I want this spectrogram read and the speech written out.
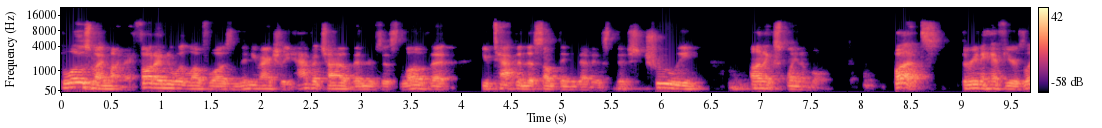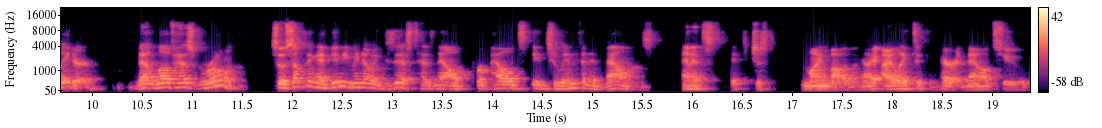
blows my mind. I thought I knew what love was, and then you actually have a child, then there's this love that you tap into something that is that's truly unexplainable. But three and a half years later, that love has grown. So something I didn't even know exist has now propelled into infinite bounds, and it's it's just mind-boggling. I, I like to compare it now to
